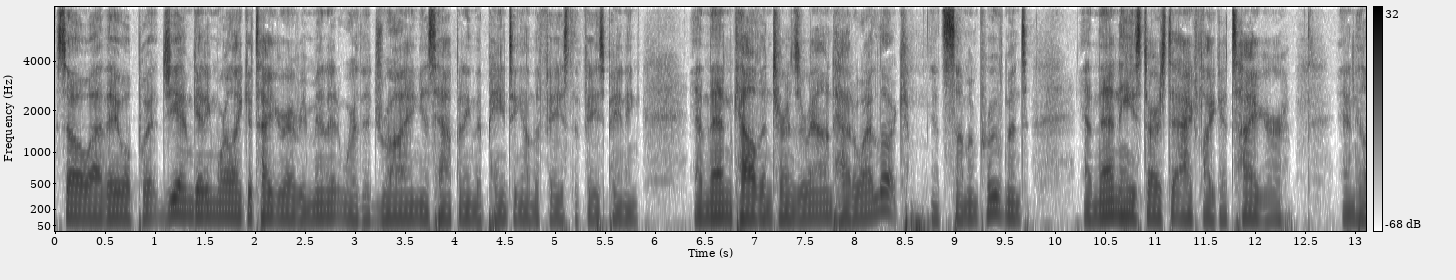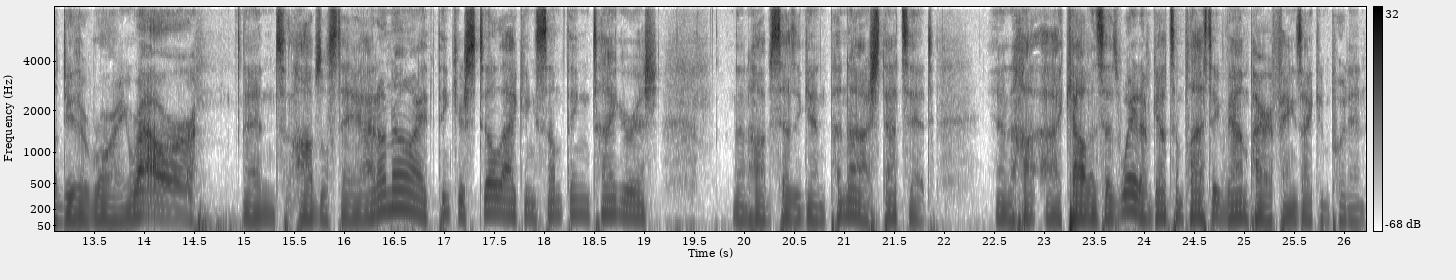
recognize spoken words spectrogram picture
So uh, they will put, gee, I'm getting more like a tiger every minute, where the drawing is happening, the painting on the face, the face painting. And then Calvin turns around, how do I look? It's some improvement. And then he starts to act like a tiger and he'll do the roaring, roar. And Hobbes will say, I don't know, I think you're still lacking something tigerish. And then Hobbes says again, panache, that's it. And uh, Calvin says, "Wait, I've got some plastic vampire fangs I can put in."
